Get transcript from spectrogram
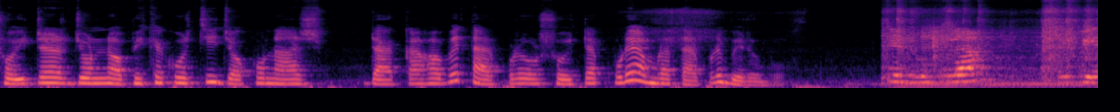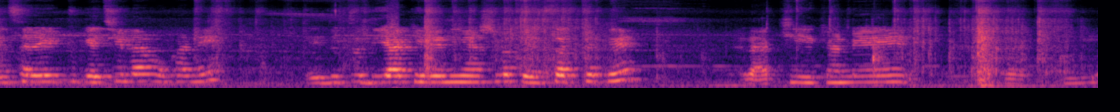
সইটার জন্য অপেক্ষা করছি। যখন আস ডাকা হবে তারপরে ওর সইটা করে আমরা তারপরে বেরোবো। ঢুকলাম পেন্সারে একটু গেছিলাম ওখানে। এই দুটো দিয়া কিনে নিয়ে আসলো পেন্সার থেকে। রাখি এখানে, রাখি,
